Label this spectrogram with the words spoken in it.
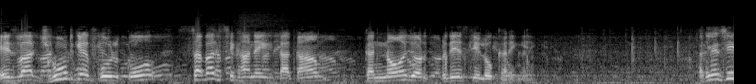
इस बार झूठ के फूल को सबक सिखाने का काम कन्नौज और प्रदेश के लोग करेंगे। अखिलेश जी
